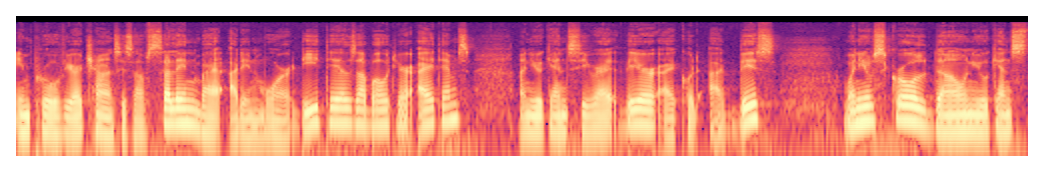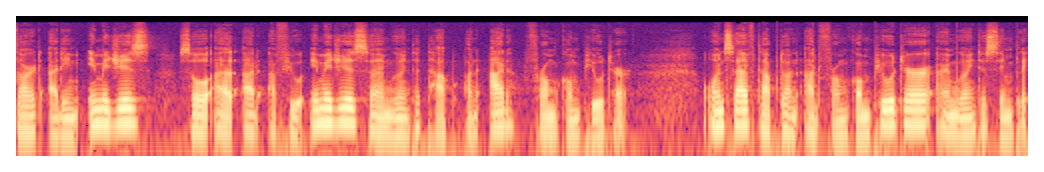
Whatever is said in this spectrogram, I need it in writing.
improve your chances of selling by adding more details about your items. And you can see right there I could add this. When you scroll down you can start adding images. So I'll add a few images. So I'm going to tap on add from computer. Once I've tapped on add from computer I'm going to simply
